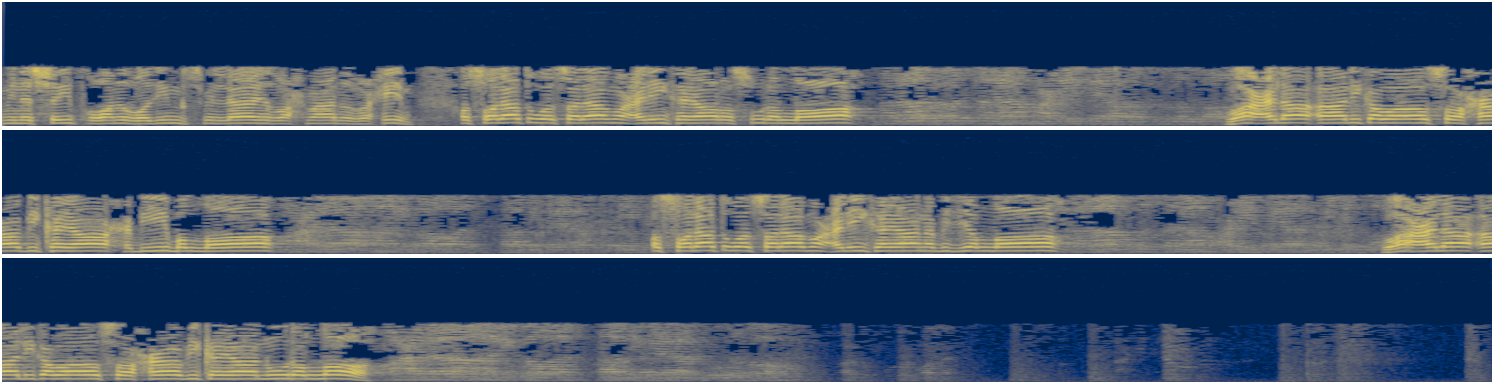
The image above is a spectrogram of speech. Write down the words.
من الشيطان الرجيم. بسم الله الرحمن الرحيم. الصلاة والسلام عليك يا رسول الله. وعلى آلك وصحابك يا حبيب الله. الصلاة والسلام عليك يا نبي الله. وعلى آلك وصحابك يا نور الله.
